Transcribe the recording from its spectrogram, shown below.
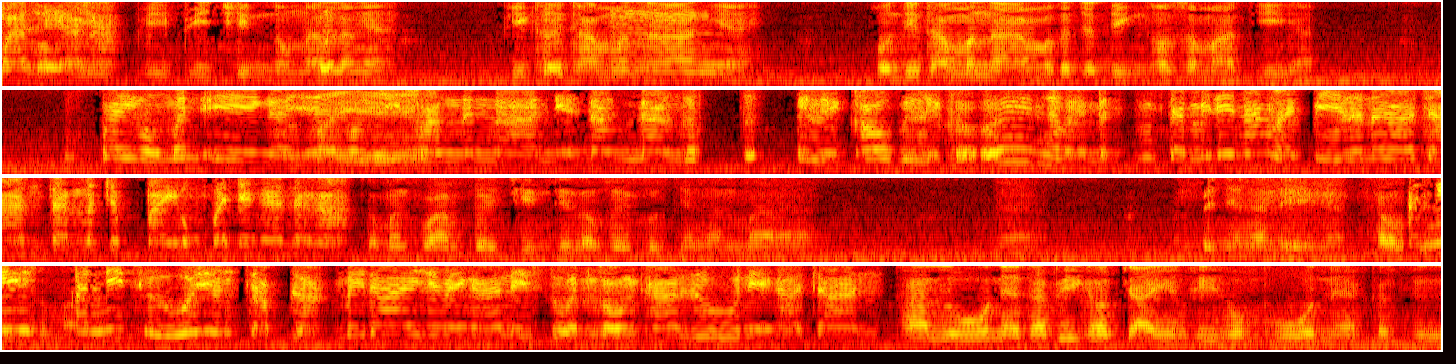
มัติๆเลยอะพี่ค่ะพี่พี่ชินตรงนั้นแล้วไงพี่เคยทำมานานไง คนที่ทำมานานมันก็จะดิ่งเข้าสมาธิอะไปของมันเองอะเนี่ยไปบางเอทีงฟังนานๆเนี่ยนั่งนั่งก็ตึ๊กไปเลยเข้าไปเลยก็เอ้ยทำไมมันแต่ไม่ได้นั่งหลายปีแล้วนะคะอาจารย์แต่มันจะไปของมันอย่างนั้นนะคะก็มันความเคยชินที่เราเคยฝึกอย่างนั้นมานะมันเป็นอย่างนั้นเองอะเข้าอัถึนงนี้สมาอันธินี้ถือว่ายังจับหลักไม่ได้ใช่ไหมคะในส่วนของท่านรู้เนี่ยค่ะอาจารย์ถ้ารู้เนี่ยถ้าพี่เข้าใจอย่างที่ผมพูดเนี่ยก็คือ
